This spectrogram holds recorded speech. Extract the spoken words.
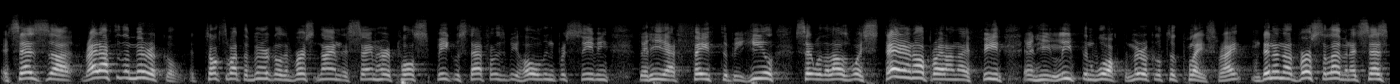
It says uh, right after the miracle, it talks about the miracle in verse 9. The same heard Paul speak, who sat for beholding, perceiving that he had faith to be healed, said with a loud voice, Stand upright on thy feet. And he leaped and walked. The miracle took place, right? And then in verse 11, it says,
